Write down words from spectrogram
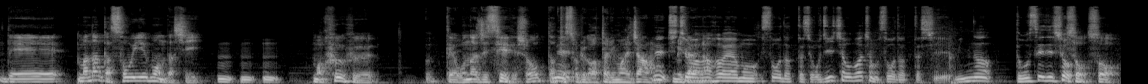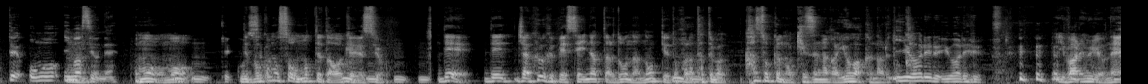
でまあなんかそういうもんだし、うんうんうん。まあ、夫婦って同じ姓でしょ？だってそれが当たり前じゃん、ねみたいな。父親母親もそうだったしおじいちゃんおばあちゃんもそうだったしみんな同性でしょう。そうそって思いますよね、う思う思う、うんうん。で僕もそう思ってたわけですよ、うんうんうんででじゃあ夫婦別姓になったらどうなるの？っていうところは例えば家族の絆が弱くなるとか。言われる言われる。言われるよね、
